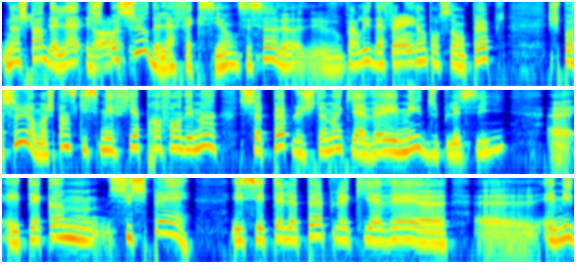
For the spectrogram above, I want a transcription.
Non, je parle de la. Je suis pas sûr de l'affection. C'est ça, là. Vous parlez d'affection ben pour son peuple. Je suis pas sûr. Moi, je pense qu'il se méfiait profondément. Ce peuple, justement, qui avait aimé Duplessis, euh, était comme suspect et c'était le peuple qui avait euh, euh, aimé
